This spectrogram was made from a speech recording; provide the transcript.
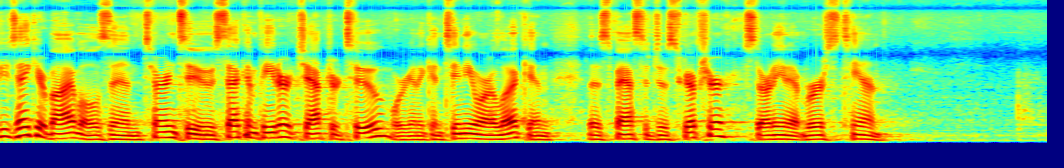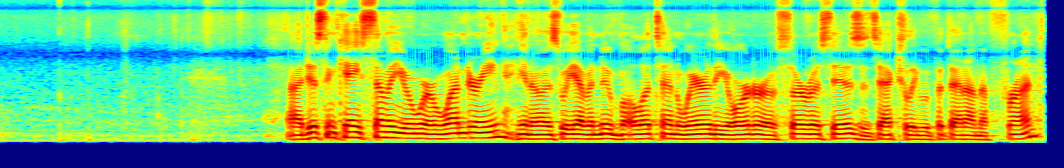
Would you take your Bibles and turn to 2 Peter chapter 2? We're going to continue our look in this passage of Scripture, starting at verse 10. Uh, just in case some of you were wondering, you know, as we have a new bulletin where the order of service is, it's actually, we put that on the front.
